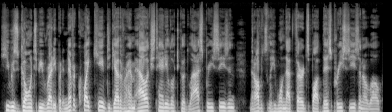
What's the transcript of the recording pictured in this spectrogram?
he was going to be ready, but it never quite came together for him. Alex Tanney looked good last preseason. And obviously he won that third spot this preseason, although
